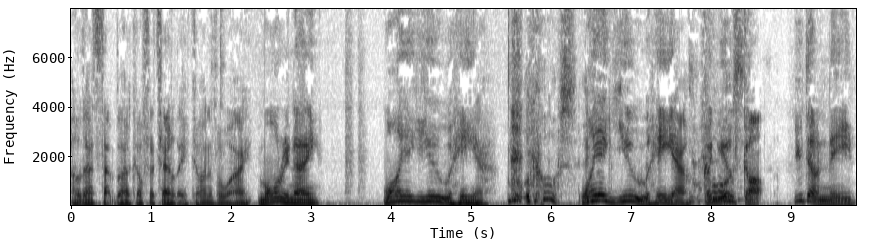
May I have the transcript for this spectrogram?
oh, that's that bloke off the telly kind of a way. More in a, why are you here? Well, of course. Why are you here when course. you've got, you don't need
